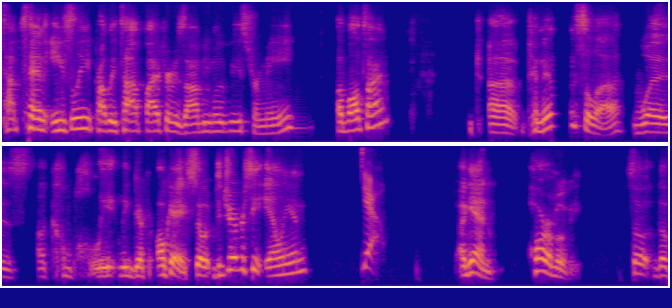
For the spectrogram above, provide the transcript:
top ten easily, probably top five favorite zombie movies for me of all time. Uh, Peninsula was a completely different. Okay, so did you ever see Alien? Yeah. Again, horror movie. So the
